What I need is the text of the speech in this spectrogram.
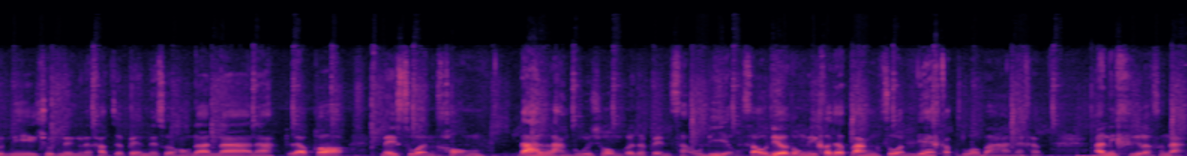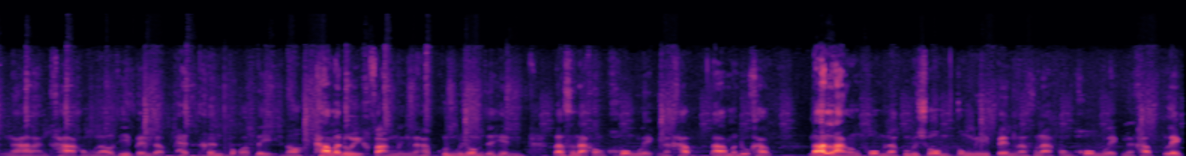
ชุดนี้อีกชุดหนึ่งนะครับจะเป็นในส่วนของด้านหน้านะแล้วก็ในส่วนของด้านหลังคุณผู้ชมก็จะเป็นเสาเดี่ยว เสาเดี่ยวตรงนี้ก็จะตั้งส่วนแยกกับตัวบ้านนะครับ อันนี้คือลักษณะงานหลังคาของเราที่เป็นแบบแพทเทิร์นปกติเนาะถ้ามาดูอีกฝั่งหนึ่งนะครับคุณผู้ชมจะเห็นลักษณะของโครงเหล็กนะครับตามมาดูครับ ด้านหลังของผมนะคุณผู้ชมตรงนี้เป็นลักษณะของโครงเหล็กนะครับเหล็ก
